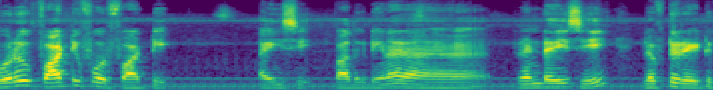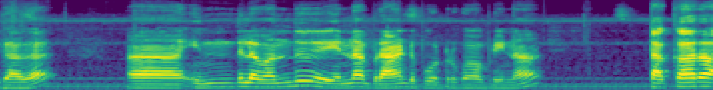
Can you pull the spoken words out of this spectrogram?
ஒரு ஃபார்ட்டி ஃபோர் ஃபார்ட்டி ஐசி பார்த்துக்கிட்டிங்கன்னா ரெண்டு ஐசி லெஃப்ட் ரைட்டுக்காக இதில் வந்து என்ன பிராண்டு போட்டிருக்கோம் அப்படின்னா தக்காரா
